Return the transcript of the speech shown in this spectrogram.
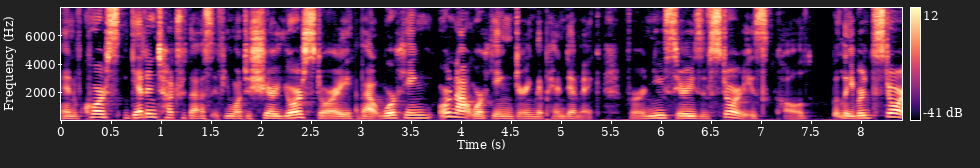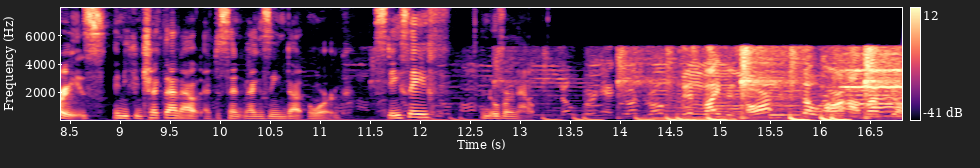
And of course, get in touch with us if you want to share your story about working or not working during the pandemic for a new series of stories called Belabored Stories. And you can check that out at dissentmagazine.org. Stay safe and over and out. This life is hard, so hard I must go.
